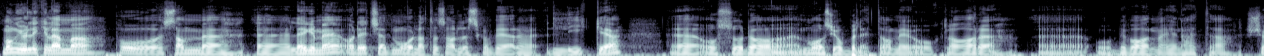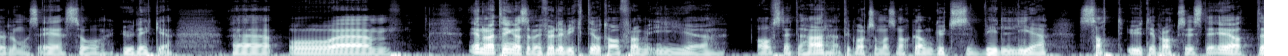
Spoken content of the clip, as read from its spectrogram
mange ulike lemmer på samme eh, legeme, og det er ikke et mål at oss alle skal være like. Eh, og så da må vi jobbe litt da med å klare eh, å bevare denne enheten, selv om vi er så ulike. Eh, og eh, en av de tingene som jeg føler er viktig å ta fram i eh, avsnittet her, etter hvert som man snakker om Guds vilje satt ut i praksis, det er at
